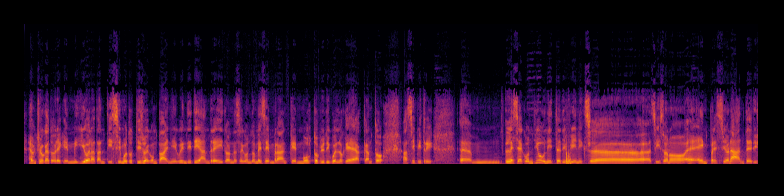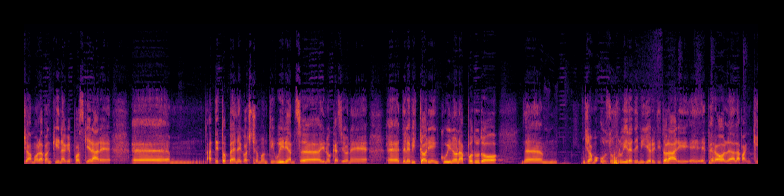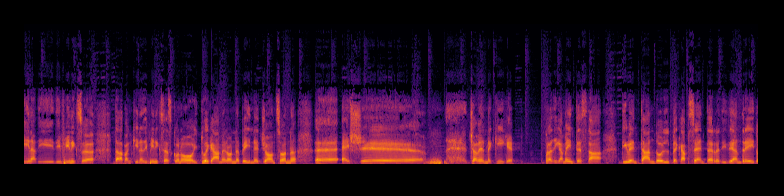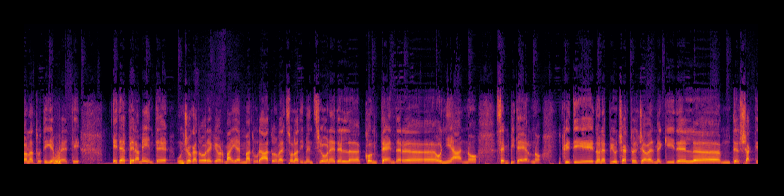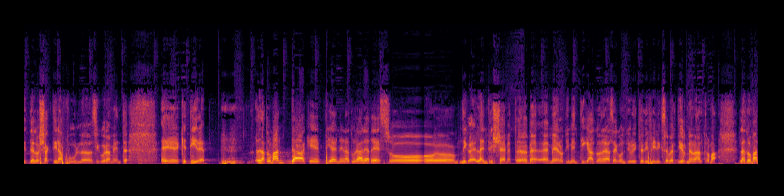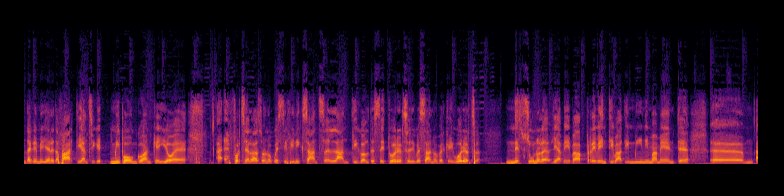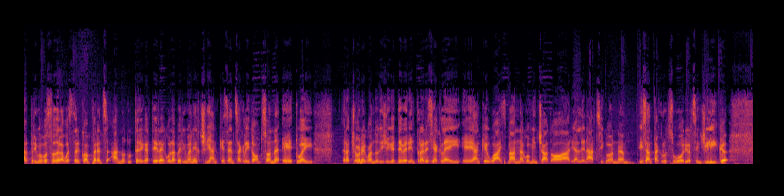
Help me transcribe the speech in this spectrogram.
è un giocatore che migliora tantissimo tutti i suoi compagni, quindi DeAndre Ayton secondo me sembra anche molto più di quello che è accanto a CP3. Um, ehm, le second unit di Phoenix uh, sì, sono, è, è, impressionante diciamo, la panchina che può schierare ha detto bene coach Monty Williams eh, in occasione eh, delle vittorie in cui non ha potuto ehm, diciamo, usufruire dei migliori titolari, e, e però la, la panchina di, di, Phoenix, dalla panchina di Phoenix escono i due Cameron, Payne e Johnson, eh, esce eh, Javel McGee che praticamente sta diventando il backup center di DeAndre Ayton a tutti gli effetti ed è veramente un giocatore che ormai è maturato verso la dimensione del contender eh, ogni anno, sempiterno. Quindi non è più certo il Javel McGee del, eh, del Shakti, dello Shaktina Full, sicuramente. Eh, che dire, la domanda che viene naturale adesso, eh, Landry Shemet, beh, mi ero dimenticato nella second unit di Phoenix per dirne un altro, ma la domanda che mi viene da farti, anzi che mi pongo anche io è eh, forse allora sono questi Phoenix Suns l'anti-Gold State Warriors di quest'anno, perché i Warriors nessuno li aveva preventivati minimamente eh, al primo posto della Western Conference. Hanno tutte le carte in regola per rimanerci anche senza Clay Thompson. E tu hai ragione quando dici che deve rientrare sia Clay e anche Wiseman ha cominciato a riallenarsi con eh, i Santa Cruz Warriors in G League.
